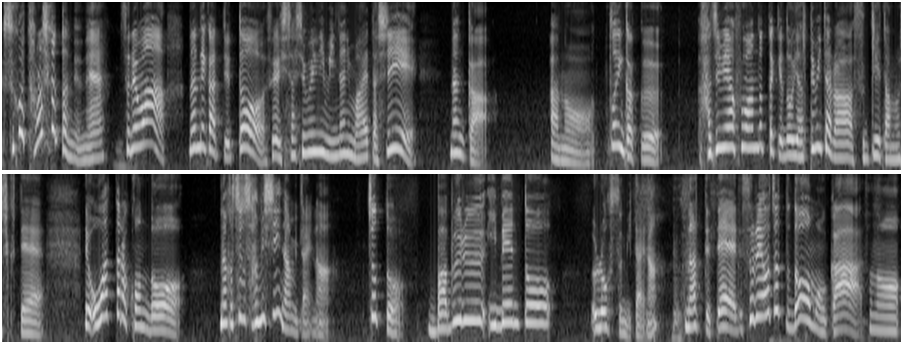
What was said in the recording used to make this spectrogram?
すごい楽しかったんだよね。それは、なんでかっていうと、すごい久しぶりにみんなにも会えたし、なんか、あの、とにかく、初めは不安だったけど、やってみたらすっげえ楽しくて、で、終わったら今度、なんかちょっと寂しいな、みたいな。ちょっと、バブルイベントロスみたいな、なってて、で、それをちょっとどう思うか、その、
